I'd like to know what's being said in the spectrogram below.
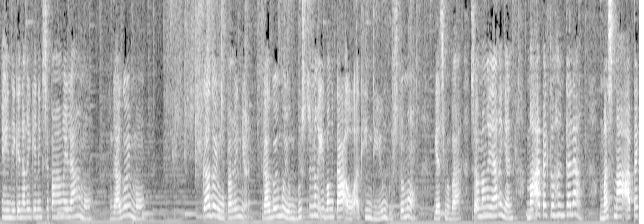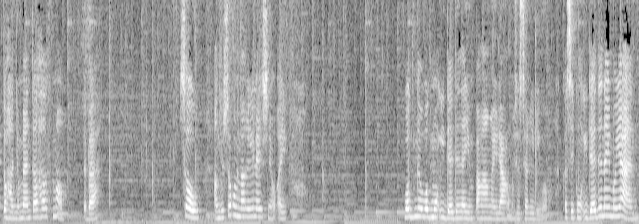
Eh, hindi ka nakikinig sa pangangailangan mo. Ang gagawin mo, gagawin mo pa rin yun. Gagawin mo yung gusto ng ibang tao at hindi yung gusto mo. Gets mo ba? So, ang mangyayari niyan, maapektuhan ka lang mas maapektuhan yung mental health mo. ba? Diba? So, ang gusto kong ma-realize nyo ay wag na wag mong i-deny yung pangangailangan mo sa sarili mo. Kasi kung i-deny mo yan,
